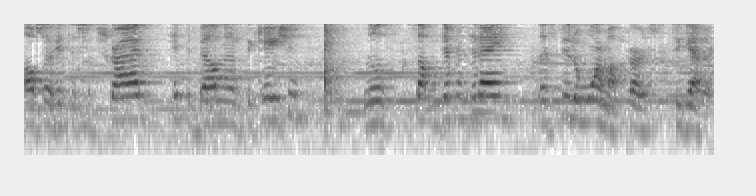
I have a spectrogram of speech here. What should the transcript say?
Also hit the subscribe, hit the bell notification. A little something different today. Let's do the warm up first together,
